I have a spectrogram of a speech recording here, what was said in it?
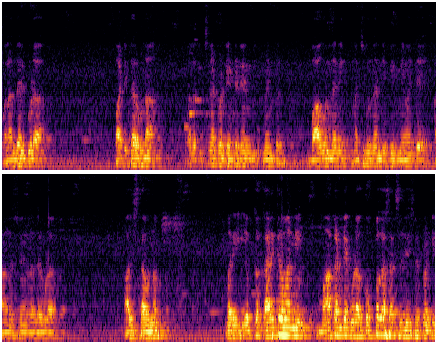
వాళ్ళందరికీ కూడా పార్టీ తరఫున వాళ్ళకి ఇచ్చినటువంటి ఎంటర్టైన్మెంట్ బాగుందని మంచిగుందని చెప్పి మేమైతే కాంగ్రెస్ నేతలందరూ కూడా ఆశిస్తూ ఉన్నాం. మరి ఈ యొక్క కార్యక్రమాన్ని మాకంటే కూడా గొప్పగా సక్సెస్ చేసినటువంటి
